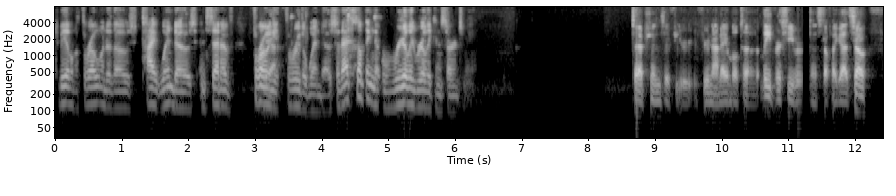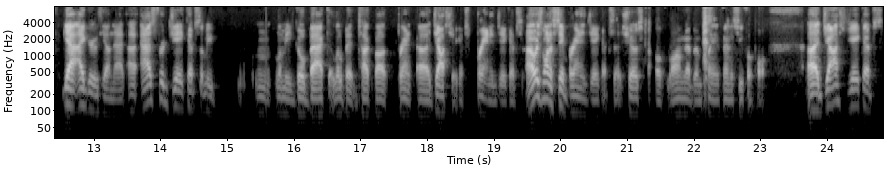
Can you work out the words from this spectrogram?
to be able to throw into those tight windows instead of throwing yeah. it through the window. So that's something that really, really concerns me. Exceptions if you're if you're not able to lead receivers and stuff like that. So yeah, I agree with you on that. Uh, as for Jacobs, let me Mm, let me go back a little bit and talk about Brand, uh, Josh Jacobs, Brandon Jacobs. I always want to say Brandon Jacobs. That shows how long I've been playing fantasy football. Uh, Josh Jacobs,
